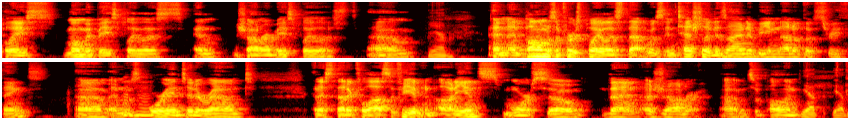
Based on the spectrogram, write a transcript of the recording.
based moment based playlists, and genre based playlists. Um, yeah. And and Pollen was the first playlist that was intentionally designed to be none of those three things, um, and was mm-hmm. oriented around an aesthetic philosophy and an audience more so than a genre. Um, so Pollen yep, yep.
